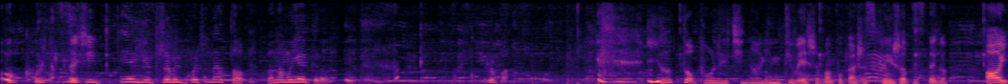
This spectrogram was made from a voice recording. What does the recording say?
O, kurde, co się dzieje? Przemek, patrz na to, pa na mój ekran. Kurwa. Jo, to poleci na YouTube. Jeszcze wam pokażę screenshoty z tego. Oj,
